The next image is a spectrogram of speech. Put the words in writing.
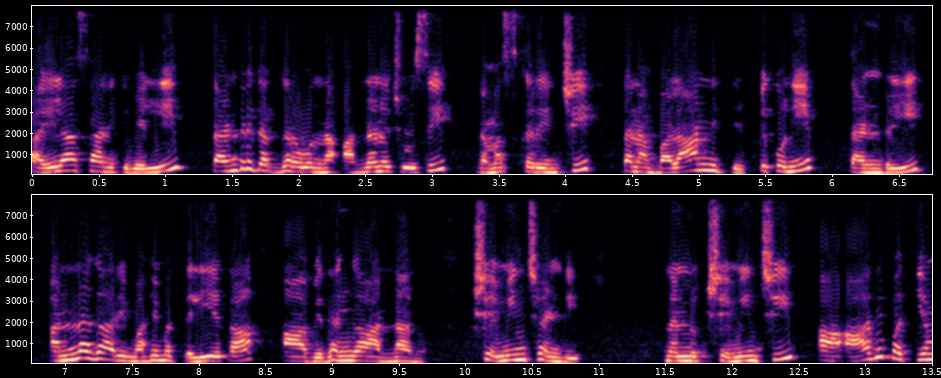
కైలాసానికి వెళ్ళి తండ్రి దగ్గర ఉన్న అన్నను చూసి నమస్కరించి తన బలాన్ని తిట్టుకుని తండ్రి అన్నగారి మహిమ తెలియక ఆ విధంగా అన్నాను. క్షమించండి. నన్ను క్షమించి ఆ ఆధిపత్యం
